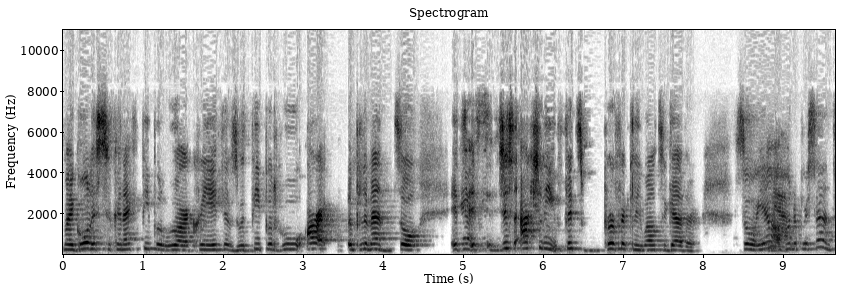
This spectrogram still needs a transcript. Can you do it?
my goal is to connect people who are creatives with people who are implement so it's, yes. it's it just actually fits perfectly well together so yeah, hundred percent.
